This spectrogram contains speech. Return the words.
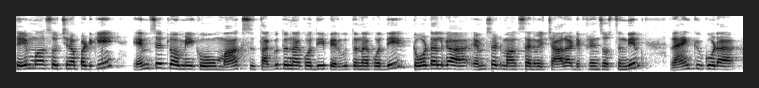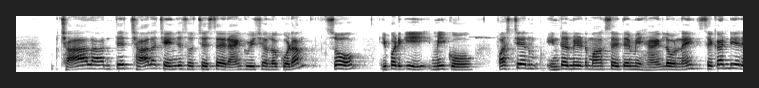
సేమ్ మార్క్స్ వచ్చినప్పటికీ ఎంసెట్లో మీకు మార్క్స్ తగ్గుతున్న కొద్దీ పెరుగుతున్న కొద్దీ టోటల్గా ఎంసెట్ మార్క్స్ అనేవి చాలా డిఫరెన్స్ వస్తుంది. ర్యాంక్ కూడా చాలా అంటే చాలా చేంజెస్ వచ్చేస్తాయి ర్యాంక్ విషయంలో కూడా. సో ఇప్పటికీ మీకు ఫస్ట్ ఇయర్ ఇంటర్మీడియట్ మార్క్స్ అయితే మీ హ్యాండ్లో ఉన్నాయి. సెకండ్ ఇయర్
